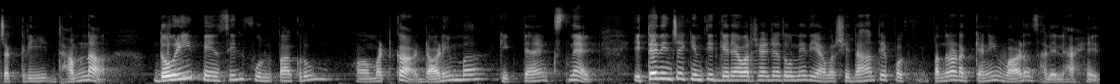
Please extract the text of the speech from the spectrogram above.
चक्री धामणा दोरी पेन्सिल फुलपाखरू मटका डाळिंब किकटँक स्नॅक इत्यादींच्या किमतीत गेल्या वर्षाच्या तुलनेत यावर्षी दहा ते प पंधरा टक्क्यांनी वाढ झालेल्या आहेत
